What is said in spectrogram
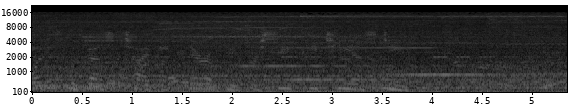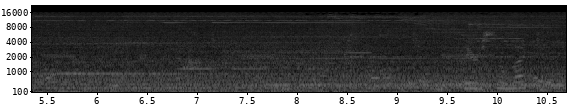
What is the best type of therapy for CPTSD? They're selected.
